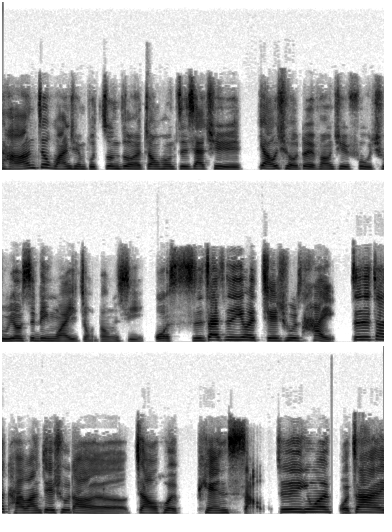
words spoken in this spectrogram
好像就完全不尊重的状况之下去要求对方去付出，又是另外一种东西。我实在是因为接触太，就是在台湾接触到的教会偏少，就是因为我在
